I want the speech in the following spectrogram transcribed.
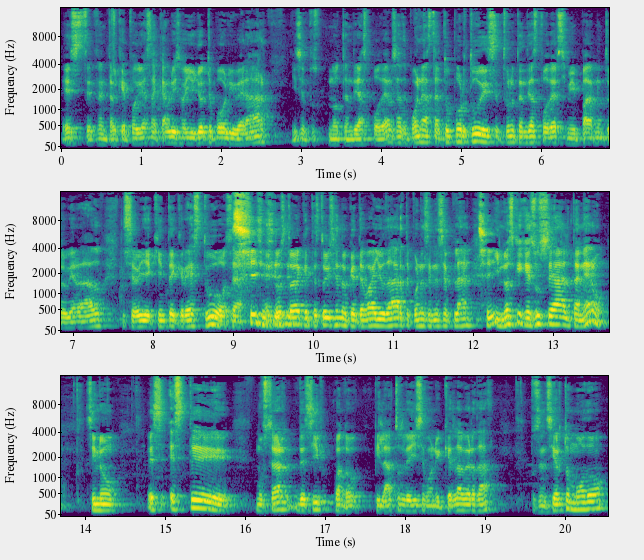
este, frente al que podría sacarlo y dice, oye, yo te puedo liberar. Y dice, pues no tendrías poder. O sea, se pone hasta tú por tú y dice, tú no tendrías poder si mi padre no te lo hubiera dado. Dice, oye, ¿quién te crees tú? O sea, Sí, sí, entonces sí. todavía que te estoy diciendo que te va a ayudar, te pones en ese plan. Y no es que Jesús sea altanero, sino es este mostrar, decir, cuando Pilatos le dice, bueno, ¿y qué es la verdad? Pues en cierto modo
